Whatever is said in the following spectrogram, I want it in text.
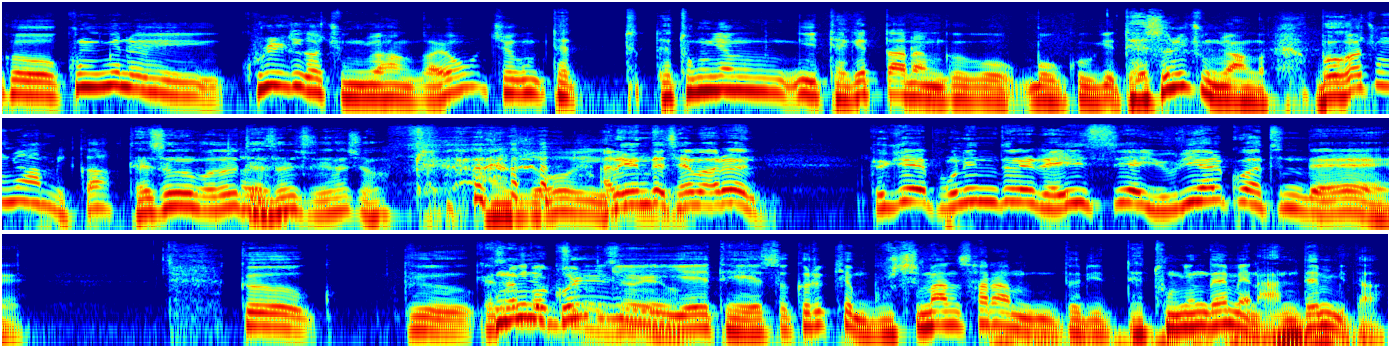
그 국민의 권리가 중요한가요? 지금 대, 대통령이 되겠다는 그거 뭐 그게 대선이 중요한가? 뭐가 중요합니까? 대선후보는 대선이 중요하죠. 아니죠. 아니 근데 제 말은 그게 본인들의 레이스에 유리할 것 같은데 그, 그 국민의 권리에 대해서 그렇게 무심한 사람들이 대통령 되면 안 됩니다.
